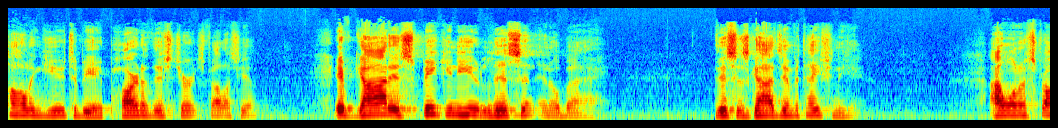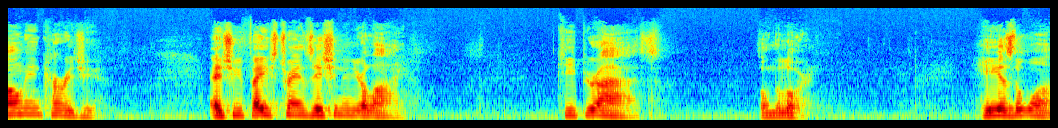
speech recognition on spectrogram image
calling you to be a part of this church fellowship? If God is speaking to you, listen and obey. This is God's invitation to you. I want to strongly encourage you as you face transition in your life, keep your eyes on the Lord. He is the one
